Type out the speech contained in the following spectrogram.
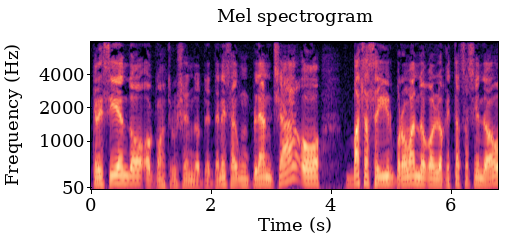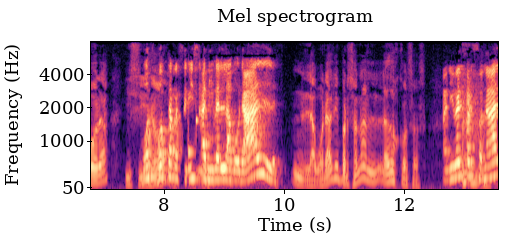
creciendo o construyéndote? ¿Tenés algún plan ya o vas a seguir probando con lo que estás haciendo ahora? Y si ¿Vos, ¿Vos te referís a nivel laboral? Laboral y personal, las dos cosas. A nivel personal,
